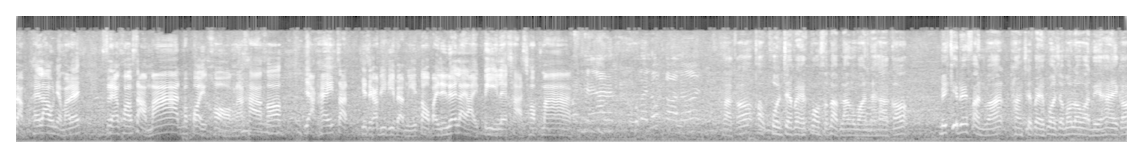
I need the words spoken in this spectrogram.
แบบให้เราเนี่ยมาได้แสดงความสามารถมาปล่อยของนะคะ ก็อยากให้จัดกิจกรรมดี ๆ แบบนี้ต่อไปเรื่อย ๆ หลาย ๆ ปีเลยค่ะ ชอบมาก โอเคอะหนูเลยลูกก่อนเลย ค่ะก็ขอบคุณเจแปนเอ็กโปสำหรับรางวัลนะคะ ก็ไม่คิดด้วยฝันว่าทางเจแปนเอ็กโปจะมอบรางวัลนี้ให้ก็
